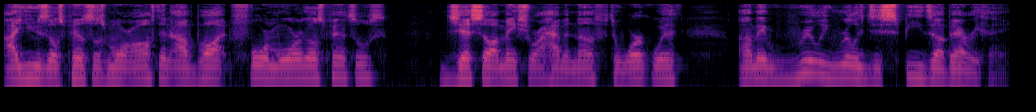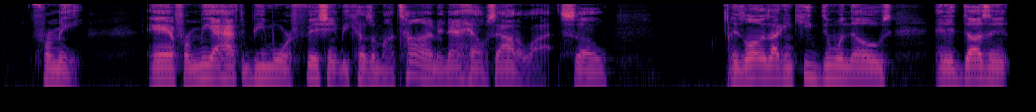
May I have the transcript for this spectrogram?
I use those pencils more often. I've bought four more of those pencils just so I make sure I have enough to work with. Um, it really, really just speeds up everything for me. And for me, I have to be more efficient because of my time, and that helps out a lot. So, as long as I can keep doing those and it doesn't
